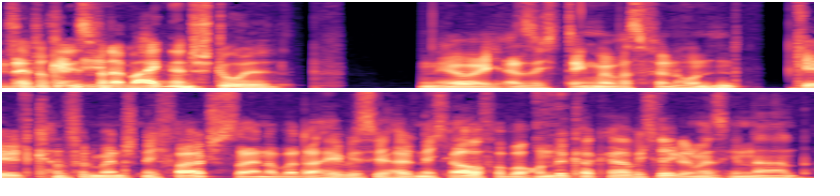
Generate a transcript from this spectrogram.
Ich doch nichts von deinem eigenen Stuhl. Ja, ich, also ich denke mir, was für einen Hund gilt, kann für einen Menschen nicht falsch sein, aber da hebe ich sie halt nicht auf. Aber Hundekacke habe ich regelmäßig in der Hand.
